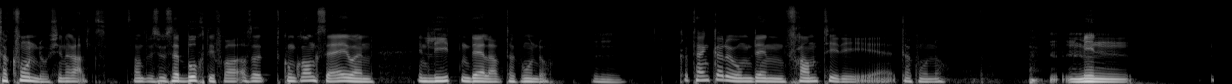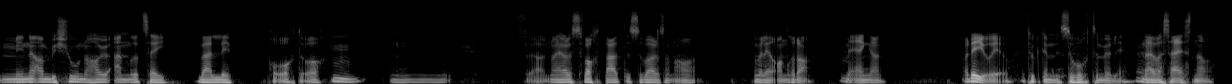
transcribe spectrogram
taekwondo generelt? Sant? Hvis du ser bort ifra altså Konkurranse er jo en, en liten del av taekwondo. Mm. Hva tenker du om din framtid i eh, taekwondo? Min, mine ambisjoner har jo endret seg veldig fra år til år. Mm. Mm. Ja, når jeg hadde svart belte, så var det sånn Å, nå vil jeg ha andre dagen med en gang. Og det gjorde jeg jo. Jeg tok det med så fort som mulig. Ja. Når jeg var 16 år.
